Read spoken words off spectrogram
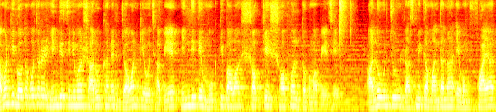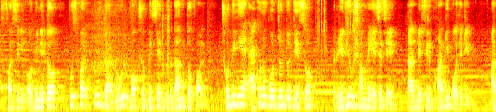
এমনকি গত বছরের হিন্দি সিনেমা শাহরুখ খানের জওয়ানকেও ছাপিয়ে হিন্দিতে মুক্তি পাওয়া সবচেয়ে সফল তকমা পেয়েছে। আলু অর্জুন রাশ্মিকা মান্দানা এবং ফায়াদ ফাসিল অভিনীত Pushpa two the rule box অফিসের দুর্দান্ত ফল। ছবি নিয়ে এখনও পর্যন্ত যেসব রিভিউ সামনে এসেছে, তার বেশিরভাগই পজিটিভ। আর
